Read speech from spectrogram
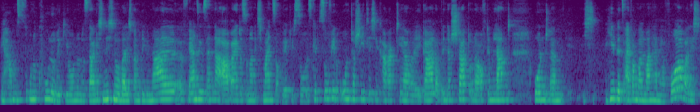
wir haben so eine coole Region und das sage ich nicht nur, weil ich beim Regionalfernsehsender arbeite, sondern ich meine es auch wirklich so. Es gibt so viele unterschiedliche Charaktere, egal ob in der Stadt oder auf dem Land. Und ähm, ich hebe jetzt einfach mal Mannheim hervor, weil ich,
